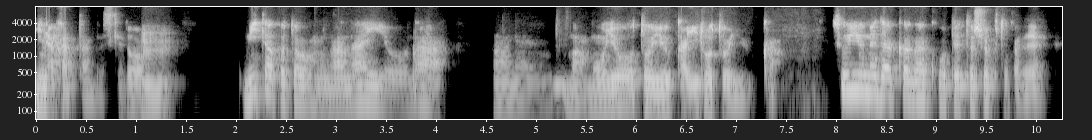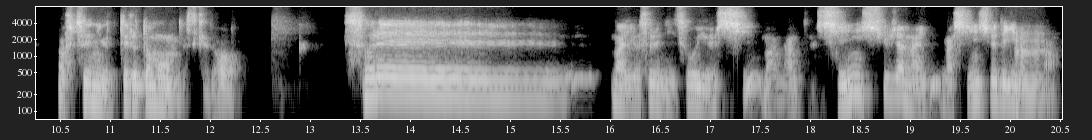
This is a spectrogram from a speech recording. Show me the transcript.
いなかったんですけど、うん。見たことがないような、あの、まあ、模様というか、色というか、そういうメダカがこう、ペットショップとかで、まあ、普通に売ってると思うんですけど、それ、まあ、要するにそういうし、まあ、なんていうの新種じゃない、まあ、新種でいいのかな。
